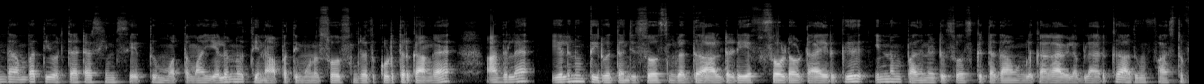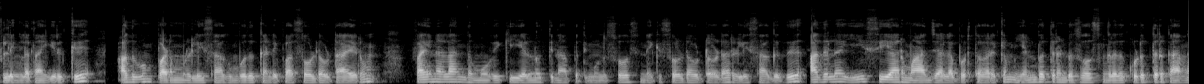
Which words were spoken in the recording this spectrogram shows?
இந்த ஐம்பத்தி ஒரு தேட்டர்ஸையும் சேர்த்து மொத்தமாக எழுநூற்றி நாற்பத்தி மூணு ஷோஸுங்கிறது கொடுத்துருக்காங்க. அதில் எழுநூற்றி இருபத்தஞ்சி ஷோஸுங்கிறது ஆல்ரெடி சோல்ட் அவுட் ஆகிருக்கு இன்னும் பதினெட்டு ஷோஸ் கிட்ட தான் உங்களுக்காக அவைலபிளாக இருக்குது அதுவும் ஃபாஸ்ட் ஃபில்லிங்கில் தான் இருக்குது அதுவும் படம் ரிலீஸ் ஆகும்போது கண்டிப்பாக சோல்ட் அவுட் ஆயிரும். ஃபைனலாக இந்த மூவிக்கு எழுநூற்றி நாற்பத்தி மூணு ஷோஸ் இன்றைக்கி சோல்ட் அவுட்டோட ரிலீஸ் ஆகுது. அதில் ஈசிஆர் மாஜால பொறுத்த வரைக்கும் எண்பத்தி ரெண்டு ஷோஸுங்கிறது கொடுத்துருக்காங்க.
